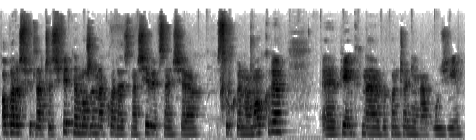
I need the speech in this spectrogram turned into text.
Oba rozświetlacze świetne, może nakładać na siebie, w sensie suchy na mokry. E, piękne wykończenie na buzi.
